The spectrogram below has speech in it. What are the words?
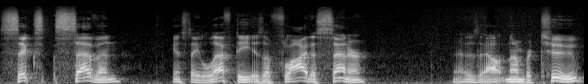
6-7 against a lefty is a fly to center. That is out number two.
